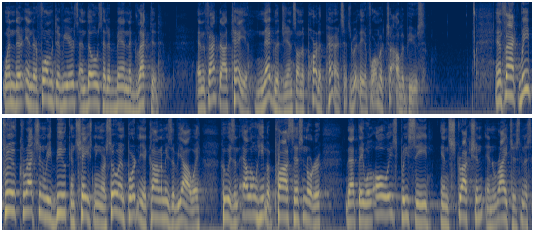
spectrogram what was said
when they're in their formative years and those that have been neglected. And in fact, i tell you, negligence on the part of parents is really a form of child abuse. In fact, reproof, correction, rebuke, and chastening are so important in the economies of Yahweh, who is an Elohim of process and order, that they will always precede instruction in righteousness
